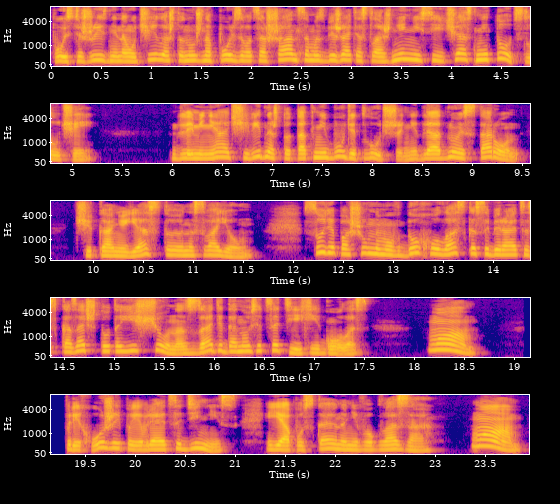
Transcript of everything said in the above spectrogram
Пусть жизнь не научила, что нужно пользоваться шансом избежать осложнений, сейчас не тот случай. Для меня очевидно, что так не будет лучше, ни для одной из сторон. Чеканю я, стою на своем. Судя по шумному вдоху, Ласка собирается сказать что-то еще, но сзади доносится тихий голос. «Мам!» В прихожей появляется Денис. Я опускаю на него глаза. «Мам!»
